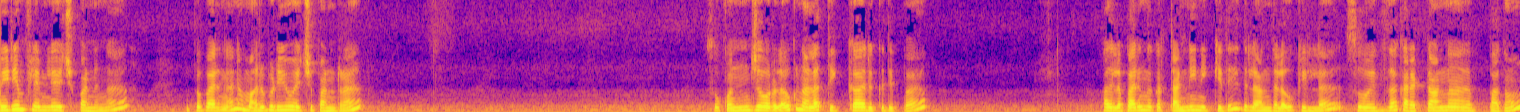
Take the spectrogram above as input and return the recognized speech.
மீடியம் ஃப்ளேம்லேயே வச்சு பண்ணுங்கள் இப்போ பாருங்கள் நான் மறுபடியும் வச்சு பண்ணுறேன் ஸோ கொஞ்சம் ஓரளவுக்கு நல்லா திக்காக இருக்குது இப்போ. அதில் பாருங்கள் தண்ணி நிற்கிது இதில் அந்தளவுக்கு இல்லை. ஸோ இதுதான் கரெக்டான பதம்.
